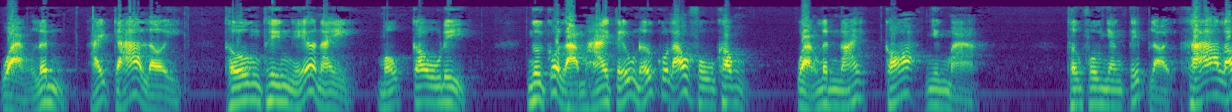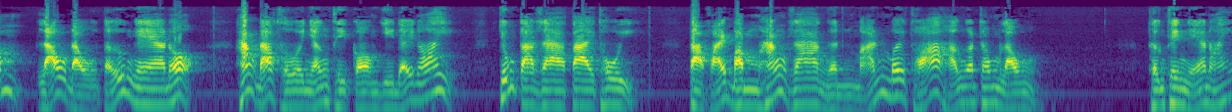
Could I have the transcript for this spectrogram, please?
hoàng linh, hãy trả lời. Thường thiên nghĩa này, một câu đi. Ngươi có làm hại tiểu nữ của lão phù không? Hoàng linh nói, có, nhưng mà thượng phu nhân tiếp lời, khá lắm, lão đầu tử nghe đó. Hắn đã thừa nhận thì còn gì để nói. Chúng ta ra tay thôi. Ta phải bầm hắn ra nghìn mảnh mới thỏa hận ở trong lòng. Thượng thiên nghĩa nói,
